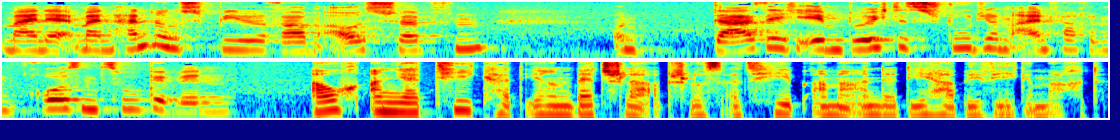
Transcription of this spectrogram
meine, meinen Handlungsspielraum ausschöpfen. Und da sehe ich eben durch das Studium einfach einen großen Zugewinn. Auch Anja Tieck hat ihren Bachelorabschluss als Hebamme an der DHBW gemacht.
